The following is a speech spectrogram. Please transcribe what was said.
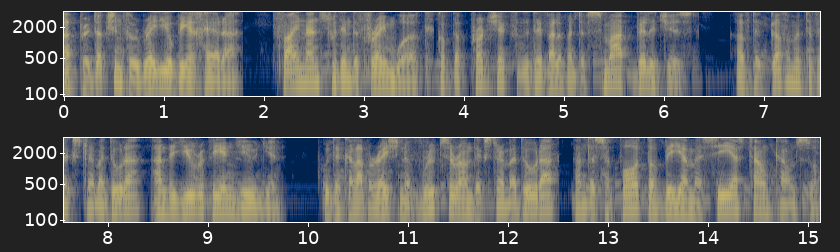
A production for Radio Viajera, financed within the framework of the Project for the Development of Smart Villages of the Government of Extremadura and the European Union, with the collaboration of Roots Around Extremadura and the support of Villamesías Town Council.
